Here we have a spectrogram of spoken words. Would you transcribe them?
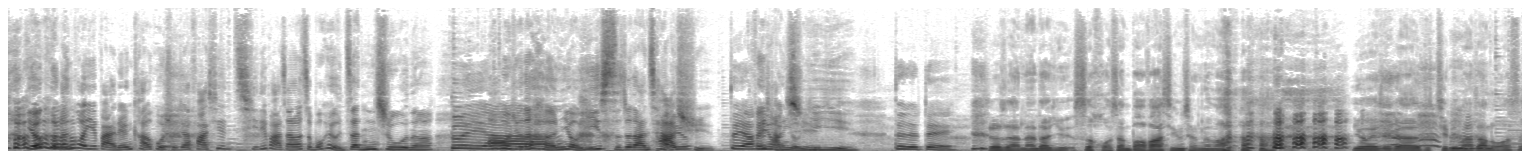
有可能过一百年，考古学家发现奇里巴扎罗怎么会有珍珠呢？对呀，我觉得很有意思这段插曲，对呀，非常有意义。对对对，就是啊，难道有是火山爆发形成的吗？因为这个乞力马扎罗是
